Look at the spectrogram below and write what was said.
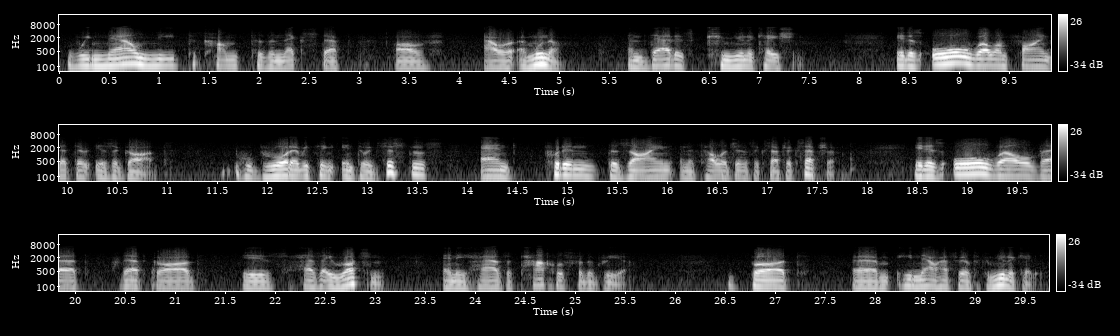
we now need to come to the next step of our Amunah, and that is communication. It is all well and fine that there is a God who brought everything into existence and put in design and intelligence, etc., etc. It is all well that that God is has a rutzen and he has a tachlis for the bria, but um, he now has to be able to communicate it.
